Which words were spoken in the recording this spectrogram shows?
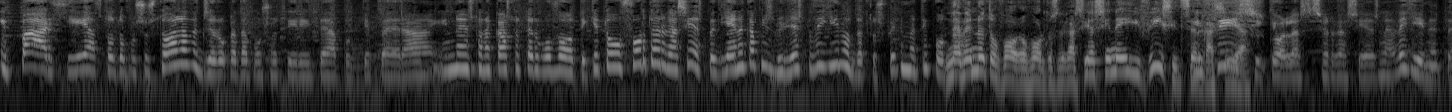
Υπάρχει αυτό το ποσοστό, αλλά δεν ξέρω κατά πόσο τηρείται από εκεί και πέρα. Είναι στον εκάστοτε εργοδότη. Και το φόρτο εργασίας, παιδιά, είναι κάποιες δουλειές που δεν γίνονται από το σπίτι με τίποτα. Ναι, δεν είναι το φόρο- φόρτος εργασίας, είναι η φύση της Η εργασίας. φύση κιόλας της εργασίας. Ναι, δεν γίνεται.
